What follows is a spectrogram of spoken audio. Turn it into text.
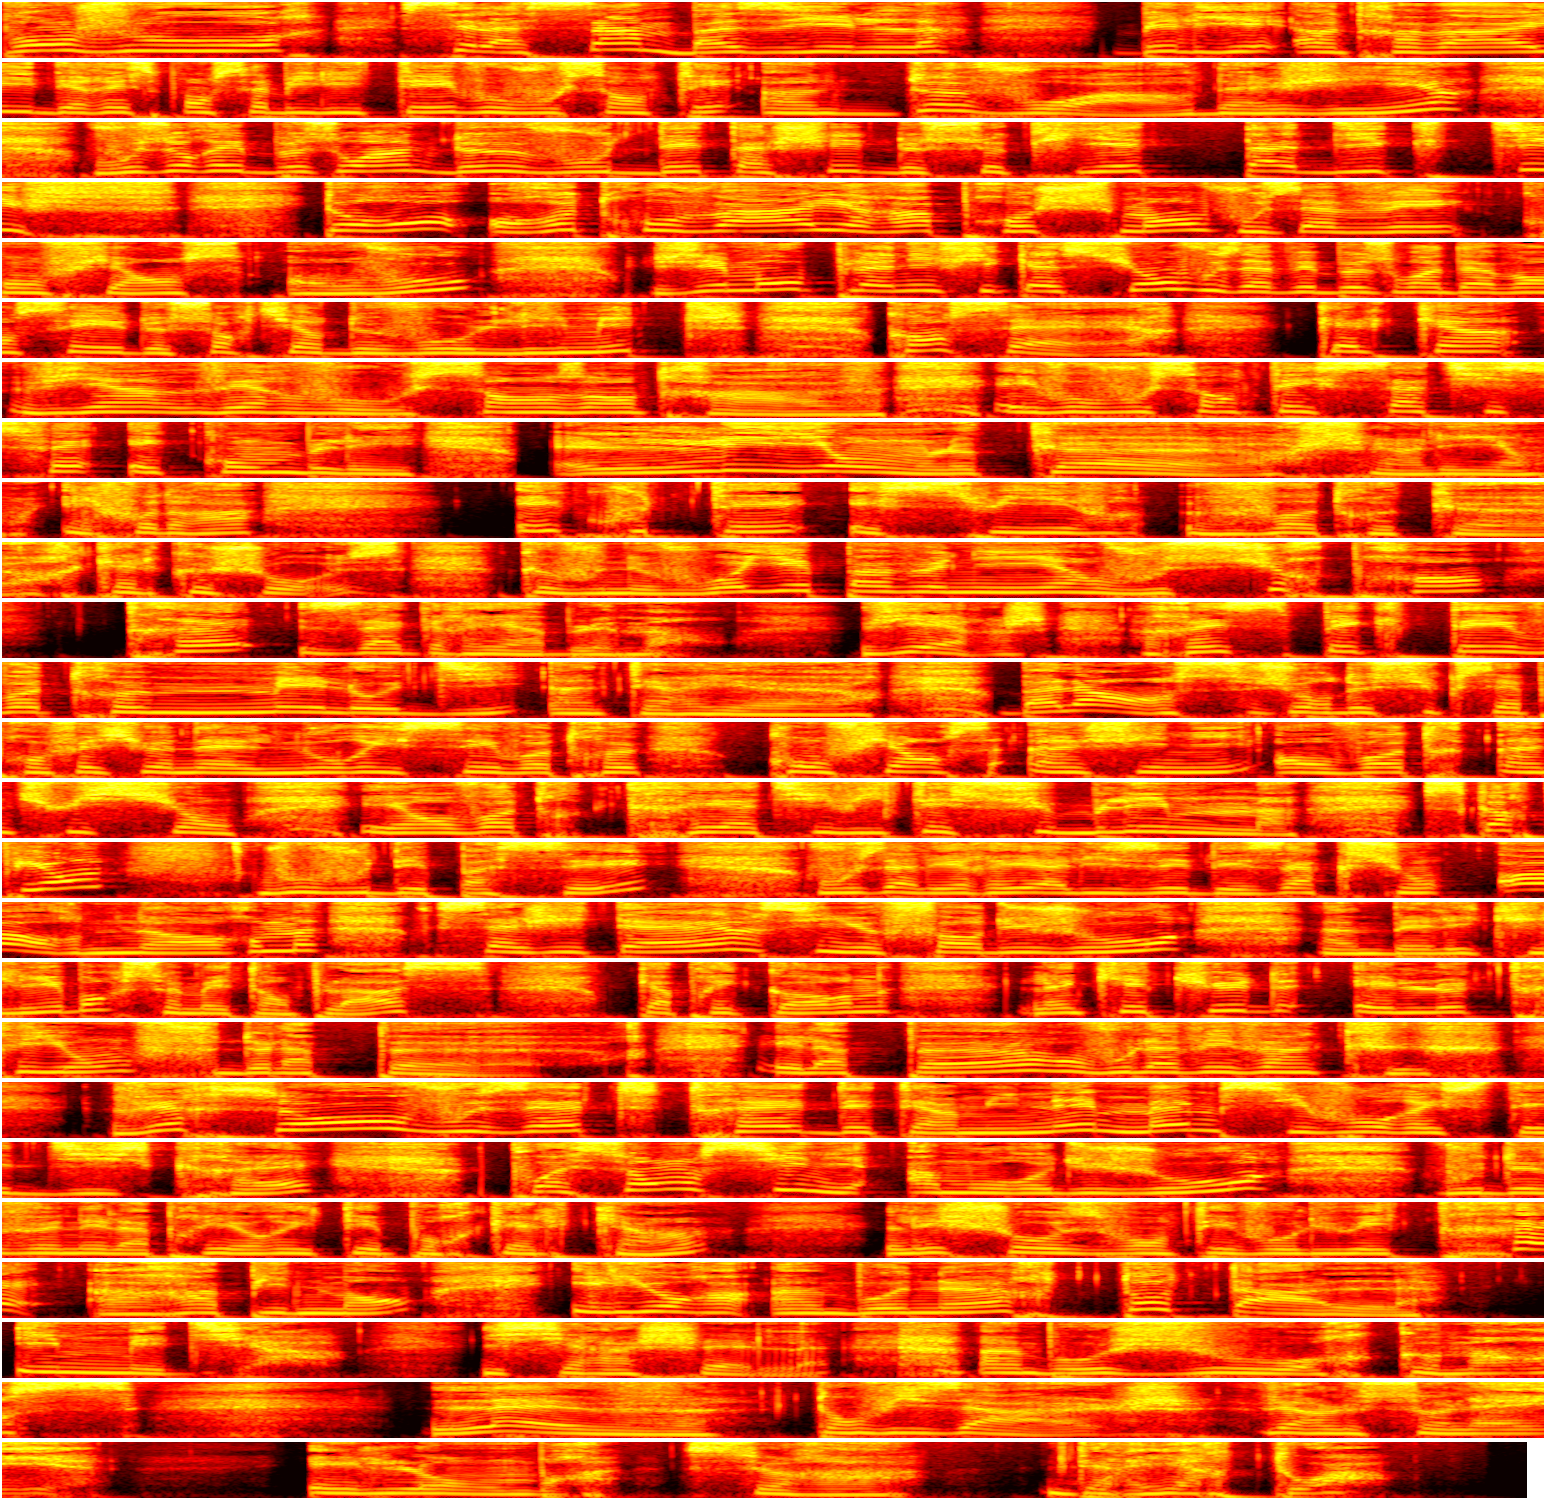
Bonjour, c'est la Saint Basile. Bélier, un travail, des responsabilités, vous vous sentez un devoir d'agir. Vous aurez besoin de vous détacher de ce qui est addictif. Taureau, retrouvailles, rapprochement, vous avez confiance en vous. Gémeaux, planification, vous avez besoin d'avancer et de sortir de vos limites. Cancer, quelqu'un vient vers vous sans entrave et vous vous sentez satisfait et comblé. Lion, le cœur, cher lion, il faudra écouter et suivre votre cœur. Quelque chose que vous ne voyez pas venir vous surprend très agréablement. Vierge, respectez votre mélodie intérieure. Balance, jour de succès professionnel, nourrissez votre confiance infinie en votre intuition et en votre créativité sublime. Scorpion, vous vous dépassez, vous allez réaliser des actions hors normes. Sagittaire, signe fort du jour, un bel équilibre se met en place. Capricorne, l'inquiétude est le triomphe de la peur et la peur, vous l'avez vaincue. Verseau, vous êtes très déterminé même si vous restez discret. Poisson, signe amoureux du jour, vous devenez la priorité pour quelqu'un. Les choses vont évoluer très rapidement. Il y aura un bonheur total, immédiat. Ici Rachel, un beau jour commence. Lève ton visage vers le soleil et l'ombre sera derrière toi.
